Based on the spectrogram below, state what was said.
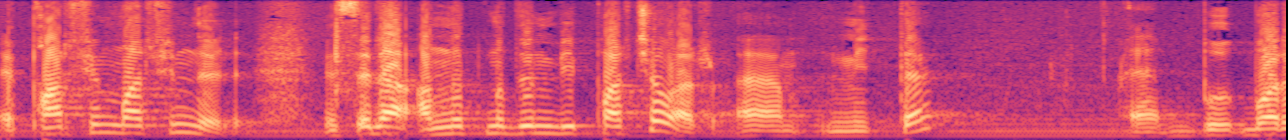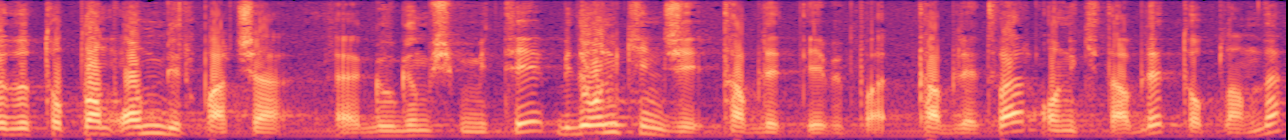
E, parfüm marfüm de öyle. Mesela anlatmadığım bir parça var e, MIT'te. E, bu, bu arada toplam 11 parça Gılgamış miti. Bir de 12. tablet diye bir tablet var. 12 tablet toplamda.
